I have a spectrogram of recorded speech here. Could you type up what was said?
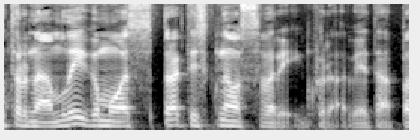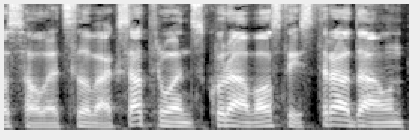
atrunām līgumos praktiski nav svarīgi, kurā vietā pasaulē cilvēks atrodas, kurā valstī strādā un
